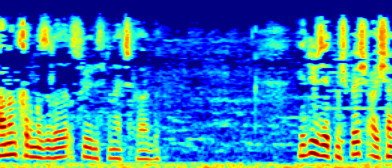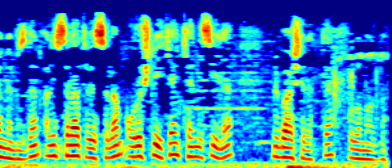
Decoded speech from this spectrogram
kanın kırmızılığı suyun üstüne çıkardı. 775 Ayşe annemizden aleyhissalatü vesselam oruçlu iken kendisiyle mübaşerette bulunurdu.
